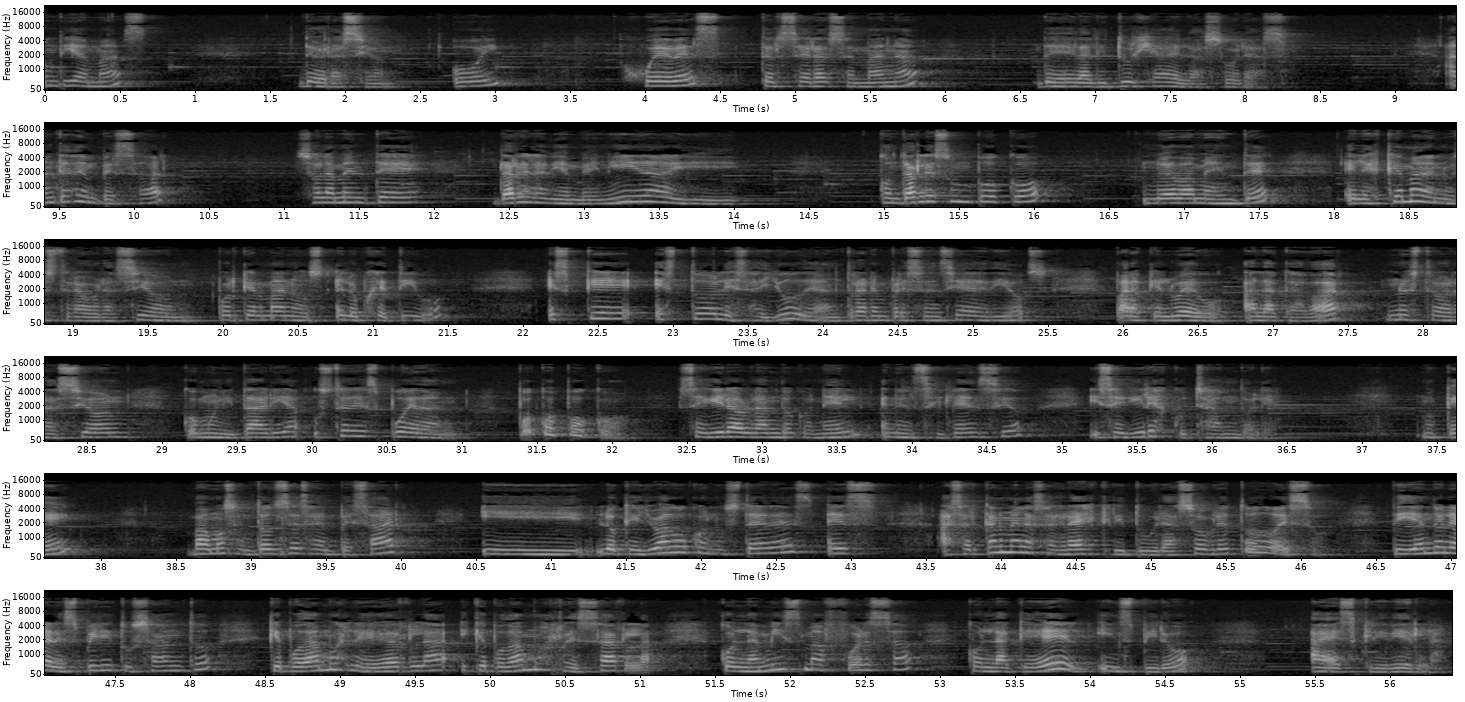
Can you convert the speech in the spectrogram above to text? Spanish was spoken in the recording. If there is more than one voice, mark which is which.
Speaker 1: un día más de oración. Hoy, jueves, tercera semana de la liturgia de las horas. Antes de empezar, solamente darles la bienvenida y contarles un poco nuevamente el esquema de nuestra oración, porque hermanos, el objetivo es que esto les ayude a entrar en presencia de Dios para que luego, al acabar nuestra oración comunitaria, ustedes puedan, poco a poco, seguir hablando con Él en el silencio y seguir escuchándole. ¿Ok? Vamos entonces a empezar y lo que yo hago con ustedes es acercarme a la Sagrada Escritura, sobre todo eso, pidiéndole al Espíritu Santo que podamos leerla y que podamos rezarla con la misma fuerza con la que Él inspiró a escribirla.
